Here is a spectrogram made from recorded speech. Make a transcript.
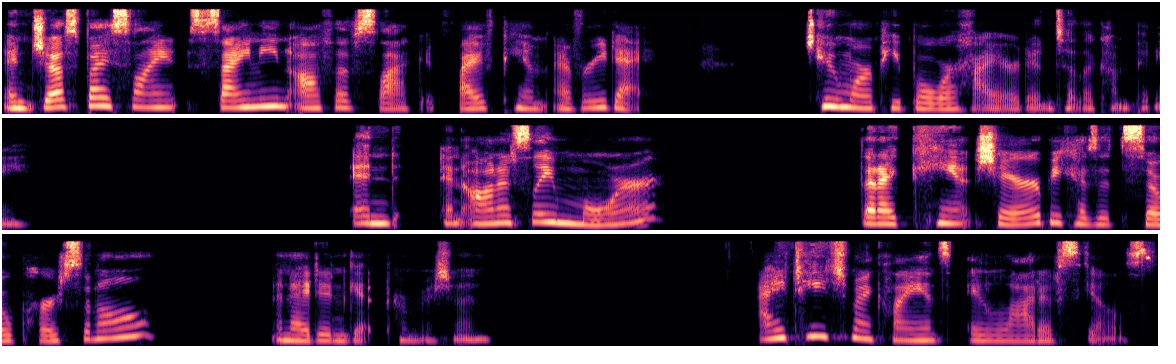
And just by signing off of Slack at 5 p.m. every day, two more people were hired into the company. And and honestly more that I can't share because it's so personal and I didn't get permission. I teach my clients a lot of skills.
